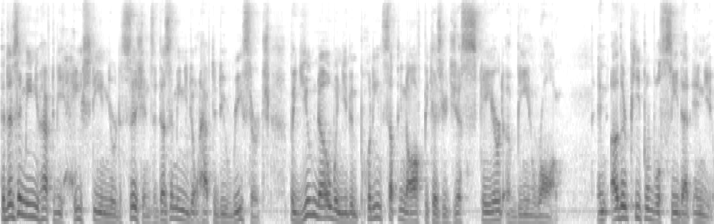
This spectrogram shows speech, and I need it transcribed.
That doesn't mean you have to be hasty in your decisions. It doesn't mean you don't have to do research. But you know when you've been putting something off because you're just scared of being wrong. And other people will see that in you.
